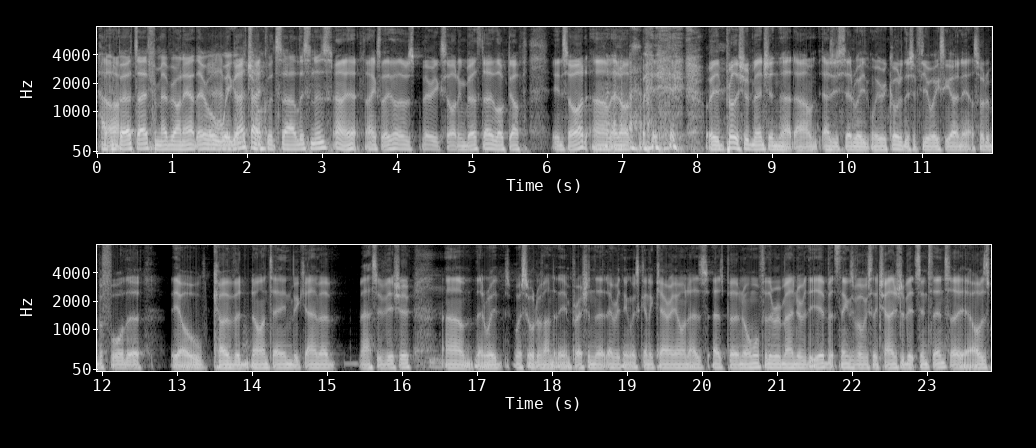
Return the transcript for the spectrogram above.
happy birthday from everyone out there. All we got chocolates uh, listeners. Oh yeah, thanks. It was a very exciting birthday. Locked up inside, um, and I, we probably should mention that, um, as you said, we, we recorded this a few weeks ago now, sort of before the the old COVID nineteen became a massive issue. Um, then we were sort of under the impression that everything was going to carry on as as per normal for the remainder of the year, but things have obviously changed a bit since then. So yeah, I was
